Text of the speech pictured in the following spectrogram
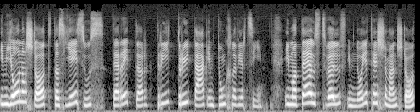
Im Jonas steht, dass Jesus, der Retter, drei, drei Tage im Dunkeln wird sein. In Matthäus 12 im Neuen Testament steht,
